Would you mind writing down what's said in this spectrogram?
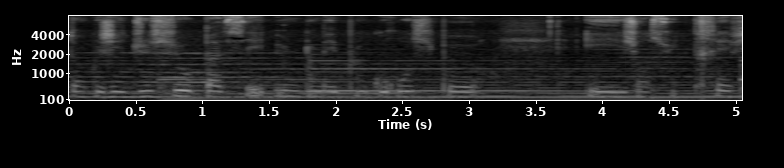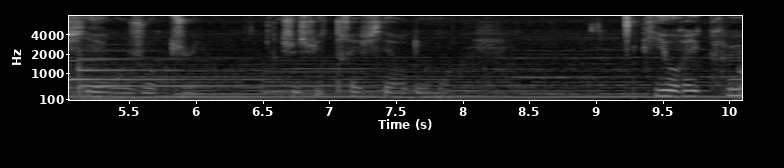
Donc j'ai dû surpasser une de mes plus grosses peurs et j'en suis très fière aujourd'hui je suis très fière de moi. Qui aurait cru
